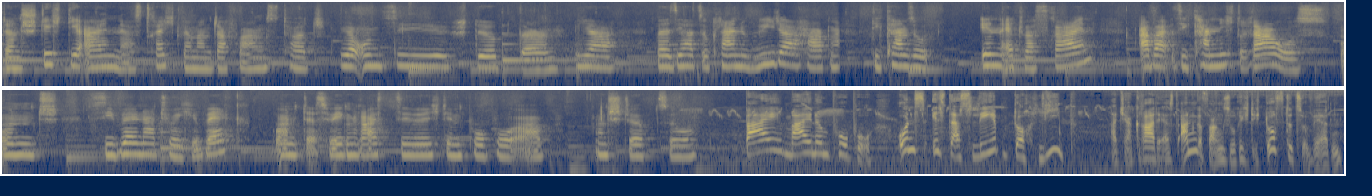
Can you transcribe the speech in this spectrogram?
dann sticht die einen erst recht, wenn man davor Angst hat. Ja, und sie stirbt dann. Ja, weil sie hat so kleine Widerhaken. Die kann so in etwas rein, aber sie kann nicht raus. Und sie will natürlich weg und deswegen reißt sie sich den Popo ab und stirbt so. Bei meinem Popo. Uns ist das Leben doch lieb. Hat ja gerade erst angefangen, so richtig dufte zu werden.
